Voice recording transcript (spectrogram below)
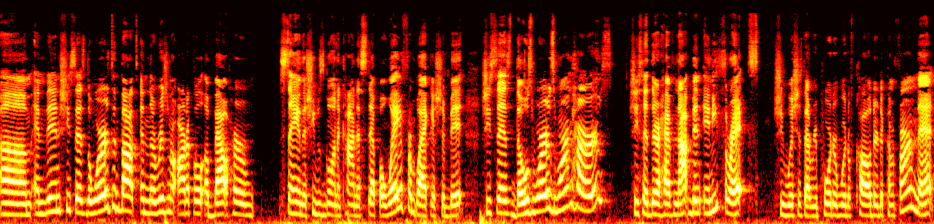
Um, and then she says the words and thoughts in the original article about her saying that she was going to kind of step away from Blackish a bit. She says those words weren't hers. She said there have not been any threats. She wishes that reporter would have called her to confirm that.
